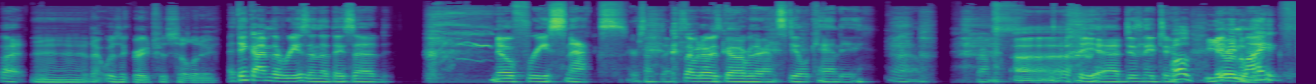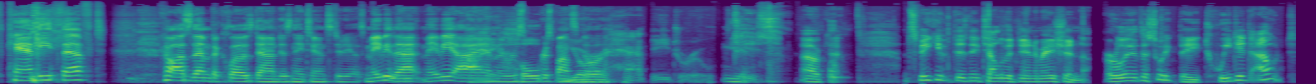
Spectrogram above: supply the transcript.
but Uh, that was a great facility. I think I'm the reason that they said no free snacks or something. Because I would always go over there and steal candy um, from Uh, uh, Disney Toon. well, maybe my one. candy theft caused them to close down Disney Toon Studios. Maybe that. Maybe I, am the res- hope You're happy, Drew. Yeah. Jeez. Okay. Speaking of Disney television animation, earlier this week they tweeted out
